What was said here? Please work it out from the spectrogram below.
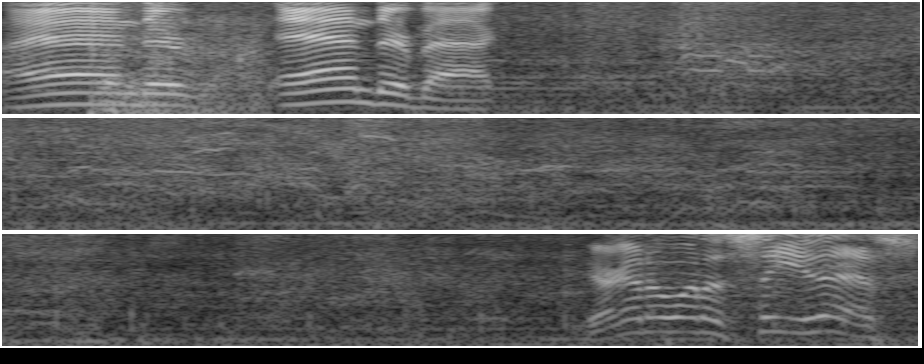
And they're and they're back. You're gonna want to see this.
